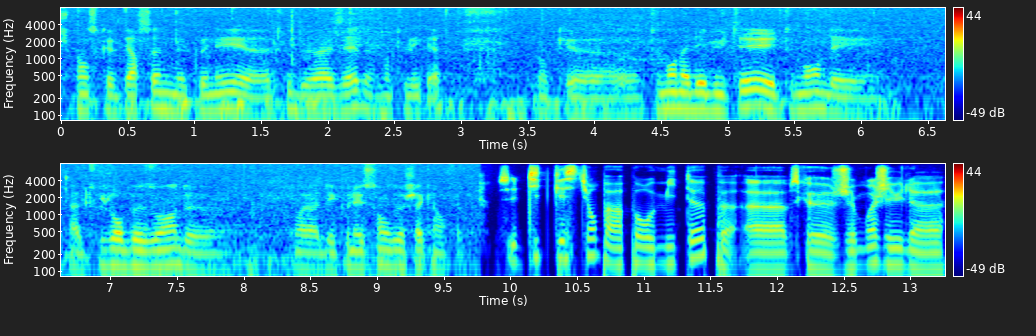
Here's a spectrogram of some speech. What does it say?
je pense que personne ne connaît tout de A à Z dans tous les cas. Donc tout le monde a débuté et tout le monde a toujours besoin de, voilà, des connaissances de chacun en fait. C'est une petite question par rapport au meet-up, euh, parce que moi j'ai eu la,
